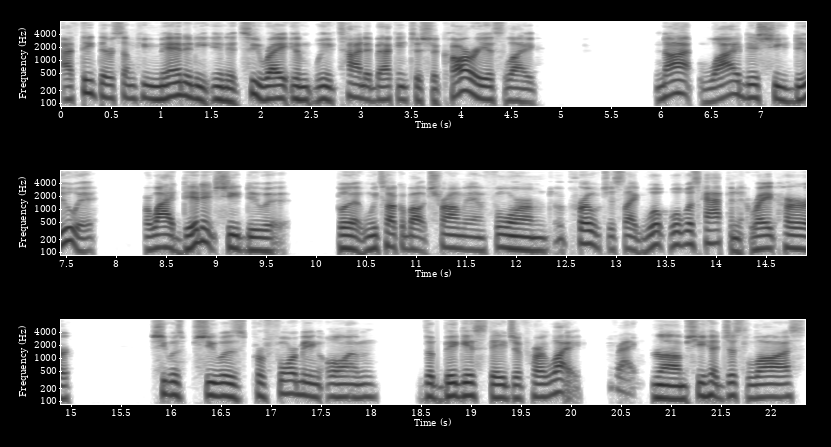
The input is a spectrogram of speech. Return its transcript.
I think there's some humanity in it too, right? And we tied it back into Sha'Carri. It's like, not why did she do it or why didn't she do it? But when we talk about trauma informed approach, it's like what what was happening, right? Her she was she was performing on the biggest stage of her life. Right. Um, she had just lost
